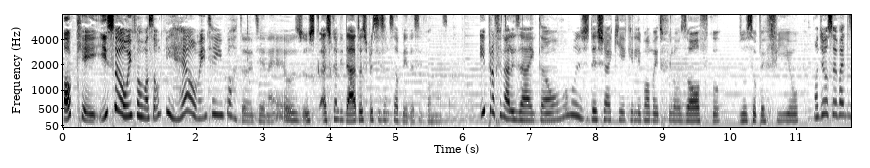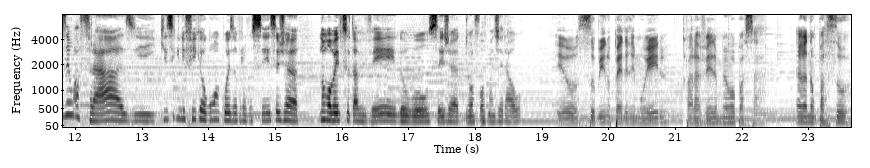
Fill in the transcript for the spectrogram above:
Ok, isso é uma informação que realmente é importante, né? Os, os, as candidatas precisam saber dessa informação. E para finalizar, então, vamos deixar aqui aquele momento filosófico do seu perfil, onde você vai dizer uma frase que signifique alguma coisa para você, seja no momento que você tá vivendo ou seja de uma forma geral. Eu subi no pé de limoeiro para ver o meu amor passar. Ela não passou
